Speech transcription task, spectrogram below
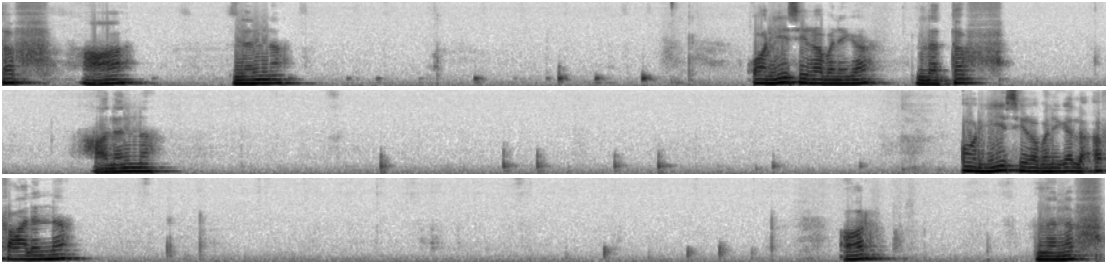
تفعلن. اور یہ سیغہ بنے گا لطف علن اور یہ سیغہ بنے گا لَأَفْعَلَنَّ. اور لنف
